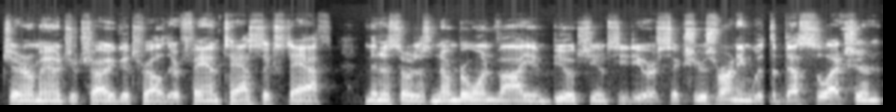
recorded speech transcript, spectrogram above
General Manager Charlie Guttrell. They're fantastic staff. Minnesota's number one volume Buick GMC dealer, six years running with the best selection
